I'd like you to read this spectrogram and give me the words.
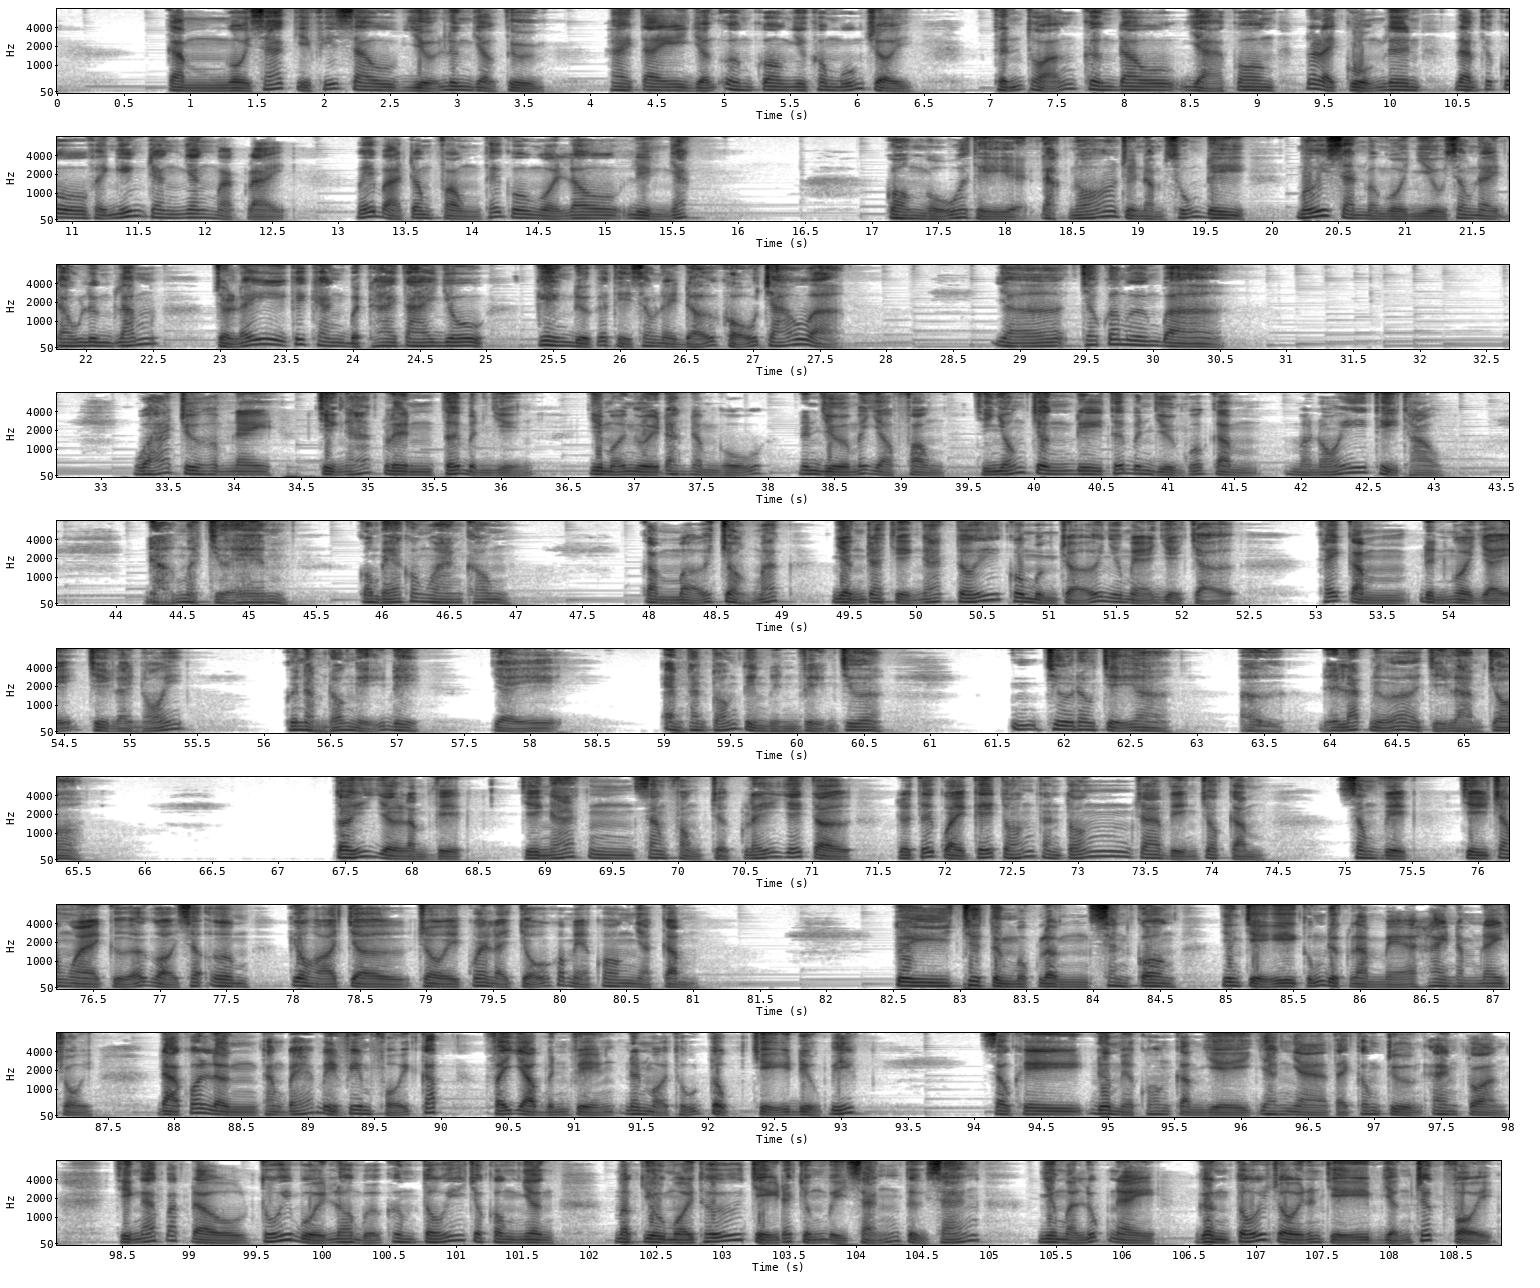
Cầm ngồi sát về phía sau dựa lưng vào tường, hai tay vẫn ôm con như không muốn rời. Thỉnh thoảng cơn đau dạ con nó lại cuộn lên làm cho cô phải nghiến răng nhăn mặt lại. Mấy bà trong phòng thấy cô ngồi lâu liền nhắc. Con ngủ thì đặt nó rồi nằm xuống đi. Mới sanh mà ngồi nhiều sau này đau lưng lắm. Rồi lấy cái khăn bịch hai tay vô. Kiên được thì sau này đỡ khổ cháu à. Dạ, cháu cảm ơn bà. Quá trưa hôm nay, chị ngát lên tới bệnh viện. Vì mọi người đang nằm ngủ nên vừa mới vào phòng chị nhón chân đi tới bên giường của cầm mà nói thì thào. Đỡ mệt chưa em? Con bé có ngoan không? Cầm mở tròn mắt nhận ra chị ngát tới cô mừng rỡ như mẹ về chợ. Thấy cầm định ngồi dậy chị lại nói cứ nằm đó nghỉ đi. Vậy em thanh toán tiền bệnh viện chưa? Ừ, chưa đâu chị à. Ừ, để lát nữa chị làm cho. Tới giờ làm việc, chị ngát ừ, sang phòng trực lấy giấy tờ, rồi tới quầy kế toán thanh toán ra viện cho cầm. Xong việc, chị ra ngoài cửa gọi xe ôm, kêu họ chờ rồi quay lại chỗ có mẹ con nhà cầm. Tuy chưa từng một lần sanh con, nhưng chị cũng được làm mẹ hai năm nay rồi. Đã có lần thằng bé bị viêm phổi cấp, phải vào bệnh viện nên mọi thủ tục chị đều biết. Sau khi đưa mẹ con cầm về gian nhà tại công trường an toàn, chị Ngát bắt đầu túi bụi lo bữa cơm tối cho công nhân. Mặc dù mọi thứ chị đã chuẩn bị sẵn từ sáng, nhưng mà lúc này gần tối rồi nên chị vẫn rất vội.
